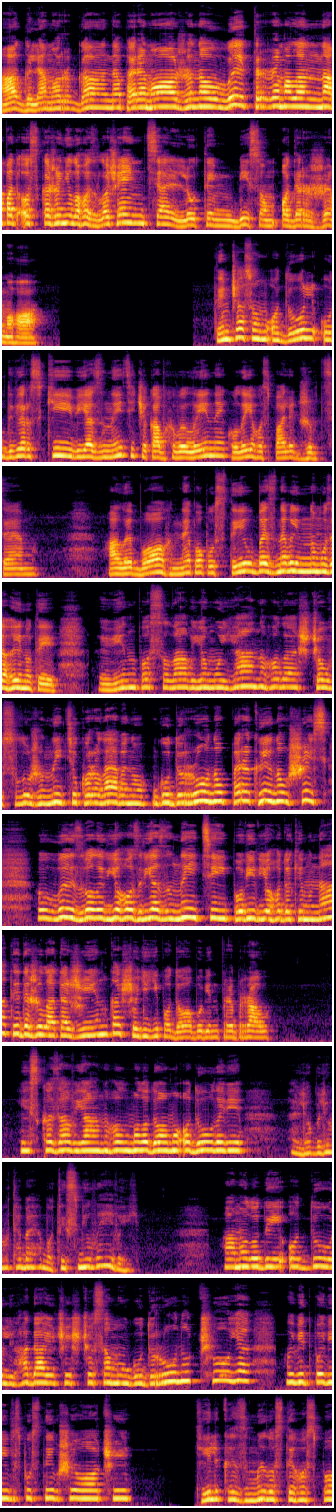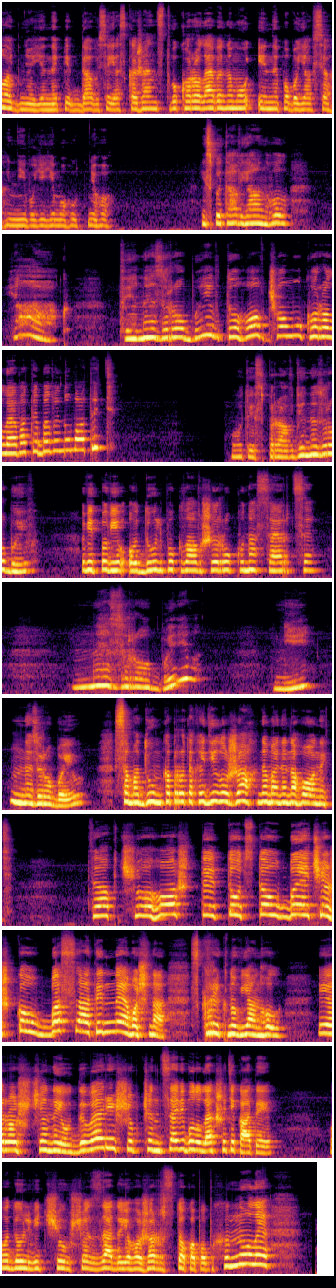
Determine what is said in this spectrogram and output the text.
А Гляморгана переможно витримала напад оскаженілого злочинця лютим бісом одержимого. Тим часом одуль у двірській в'язниці чекав хвилини, коли його спалять живцем. Але Бог не попустив безневинному загинути. Він послав йому янгола, що в служницю королевину Гудруну, перекинувшись, визволив його з в'язниці й повів його до кімнати, де жила та жінка, що її подобу він прибрав. І сказав янгол молодому одулеві, люблю тебе, бо ти сміливий. А молодий одуль, гадаючи, що саму гудруну чує, відповів, спустивши очі. Тільки з милости Господньої не піддався я скаженству королевиному і не побоявся гніву її могутнього. І спитав Янгол, як? Ти не зробив того, в чому королева тебе винуватить? От і справді не зробив, відповів одуль, поклавши руку на серце. Не зробив? Ні, не зробив. Сама думка про таке діло жах на мене нагонить. Так чого ж ти тут стовбичиш, ковбаса ти немощна? скрикнув Янгол і розчинив двері, щоб ченцеві було легше тікати. Одуль відчув, що ззаду його жорстоко попхнули.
